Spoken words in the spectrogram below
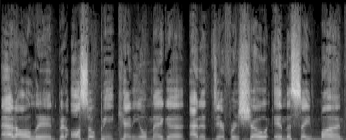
at All In, but also beat Kenny Omega at a different show in the same month.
